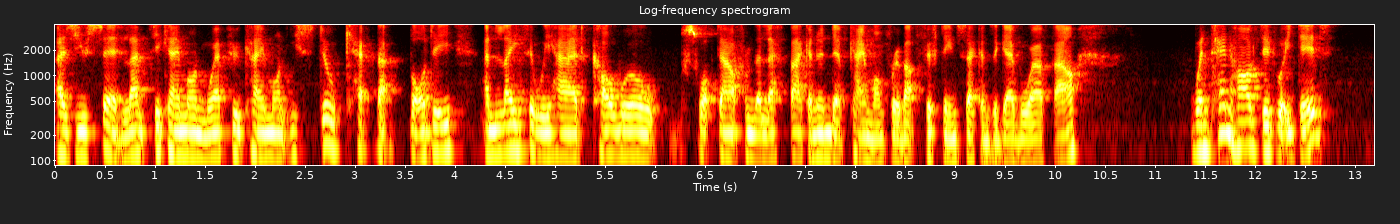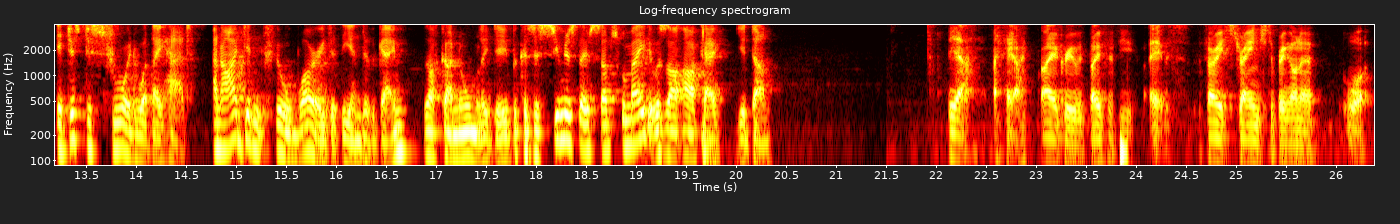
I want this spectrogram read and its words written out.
as you said, Lamptey came on, Mwepu came on. He still kept that body, and later we had Colwill swapped out from the left back, and Undav came on for about 15 seconds and gave away a foul. When Ten Hag did what he did, it just destroyed what they had. And I didn't feel worried at the end of the game like I normally do because as soon as those subs were made, it was like, okay, you're done. Yeah, I think I, I agree with both of you. It was very strange to bring on a what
